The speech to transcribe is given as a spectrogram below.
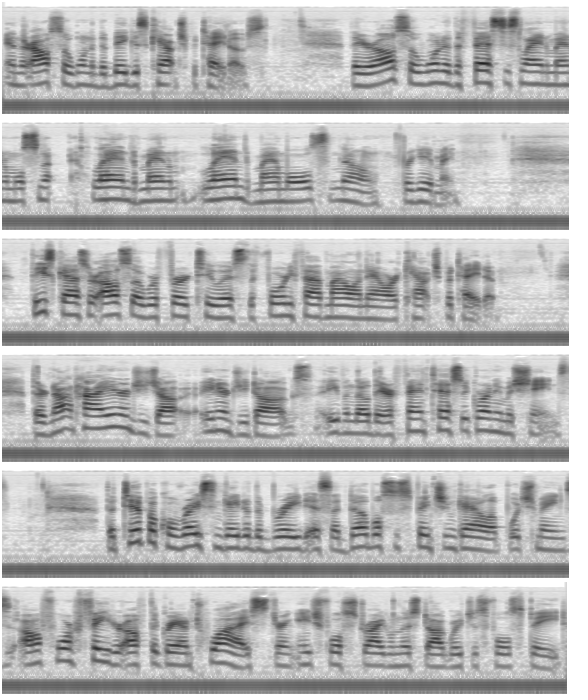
and they're also one of the biggest couch potatoes. They are also one of the fastest land mammals, land, man, land mammals known. Forgive me. These guys are also referred to as the 45 mile an hour couch potato. They're not high energy, energy dogs, even though they are fantastic running machines. The typical racing gait of the breed is a double suspension gallop, which means all four feet are off the ground twice during each full stride when this dog reaches full speed.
